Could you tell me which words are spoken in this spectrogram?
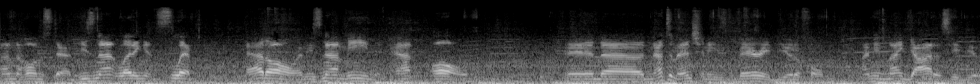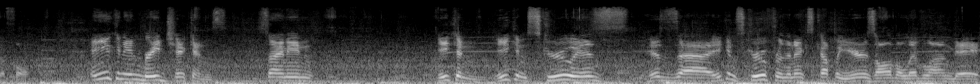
on the homestead. He's not letting it slip at all, and he's not mean at all. And uh, not to mention, he's very beautiful. I mean, my God, is he beautiful! And you can inbreed chickens, so I mean, he can he can screw his his uh, he can screw for the next couple years all the live long day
